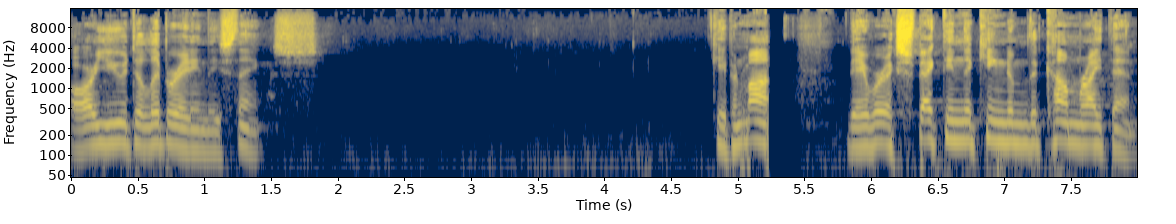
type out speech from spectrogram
Are you deliberating these things? Keep in mind, they were expecting the kingdom to come right then,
